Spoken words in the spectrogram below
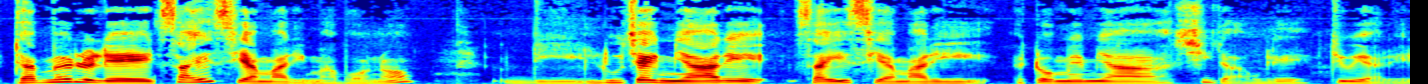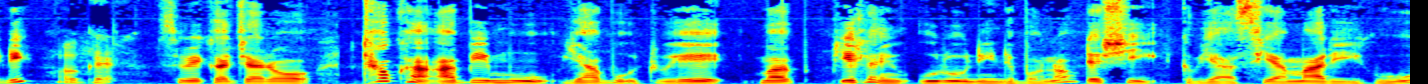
။ဒါပေမဲ့လို့လေစာရေးဆီယာမတွေမှာပေါ့နော်။ ဒီလူကြိုက်များတဲ့စာရေးဆီယာမတွေအတော်များများရှိတာကိုလေတွေ့ရတယ်လေ။ဟုတ်ကဲ့ဆိုတဲ့အခါကျတော့ထောက်ခံအားပေးမှုရဖို့အတွက်မပြေးလှိုင်ဦးတို့အနေနဲ့ပေါ့နော်လက်ရှိကြပြဆီယာမတွေကို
